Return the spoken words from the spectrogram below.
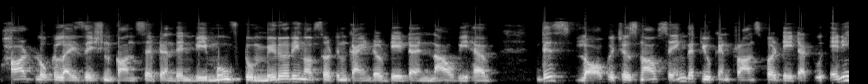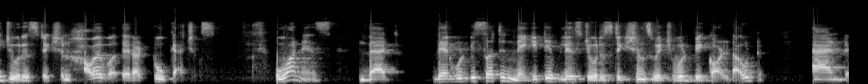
hard localization concept and then we moved to mirroring of certain kind of data and now we have this law, which is now saying that you can transfer data to any jurisdiction. However, there are two catches. One is that there would be certain negative list jurisdictions which would be called out, and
